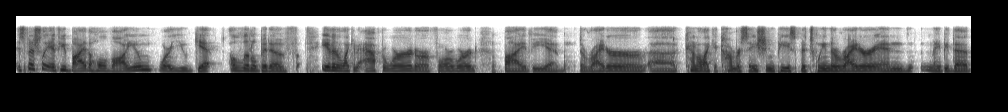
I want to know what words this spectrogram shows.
especially if you buy the whole volume where you get a little bit of either like an afterword or a forward by the uh, the writer or uh, kind of like a conversation piece between the writer and maybe the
